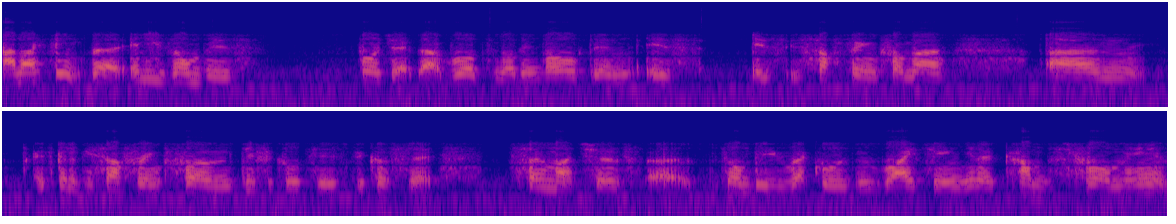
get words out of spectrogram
And I think that any zombies project that Rod's not involved in is is, is suffering from a um, it's going to be suffering from difficulties because uh, so much of uh, zombie records and writing, you know, comes from him.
